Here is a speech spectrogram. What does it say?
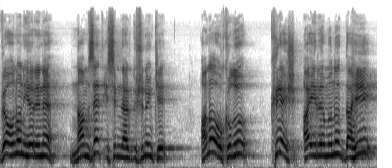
ve onun yerine namzet isimler düşünün ki anaokulu kreş ayrımını dahi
